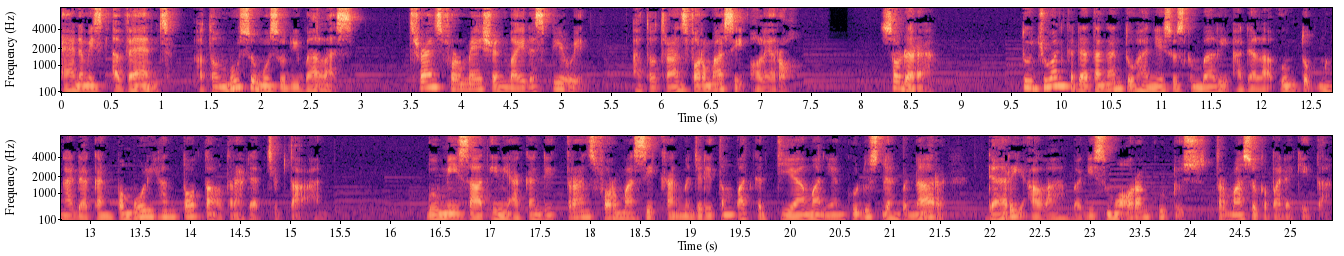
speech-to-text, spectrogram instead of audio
enemies avenged atau musuh-musuh dibalas, transformation by the Spirit atau transformasi oleh roh. Saudara, tujuan kedatangan Tuhan Yesus kembali adalah untuk mengadakan pemulihan total terhadap ciptaan Bumi saat ini akan ditransformasikan menjadi tempat kediaman yang kudus dan benar dari Allah bagi semua orang kudus, termasuk kepada kita.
